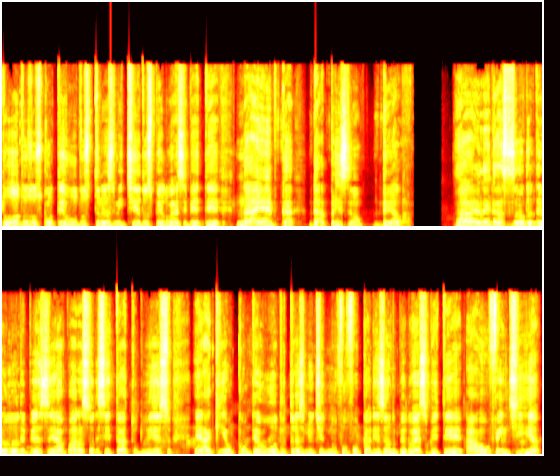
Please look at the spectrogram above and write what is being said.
todos os conteúdos transmitidos pelo SBT na época da prisão dela. A alegação da Deolane Bezerra para solicitar tudo isso é aqui o conteúdo transmitido no Fofocalizando pelo SBT a ofendia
